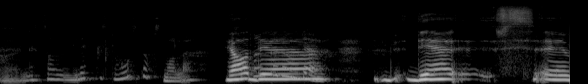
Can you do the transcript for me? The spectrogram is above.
Eh, litt sånn litt det store spørsmålet. Ja, det, det eh,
